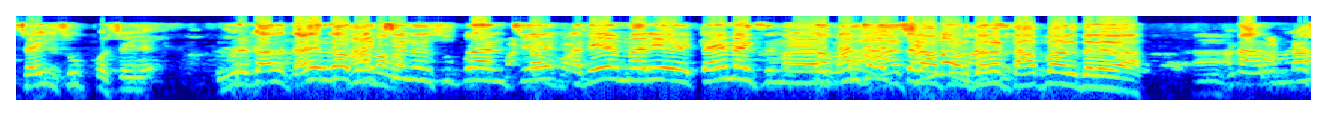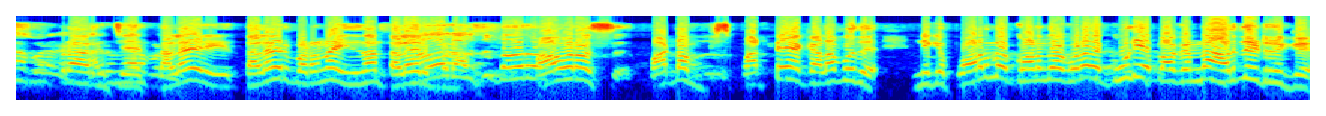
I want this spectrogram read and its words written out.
ஸ்டைல் சூப்பர் ஸ்டைல் இவருக்காக தலைவருக்காக ஆக்ஷன் சூப்பரா இருந்துச்சு. அதே மாதிரி கிளைமேக்ஸ் டாப் ஆகுது தலைவா. சூப்பரா இருந்துச்சு. தலைவர் தலைவர் படம்னா இதுதான் தலைவர் படம். பவர் ஹவுஸ் படம் பட்டைய கிளம்புது. இன்னைக்கு பிறந்த குழந்தை கூட அந்த கூலிய பார்க்கணும் தான் அழுதுட்டு இருக்கு.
